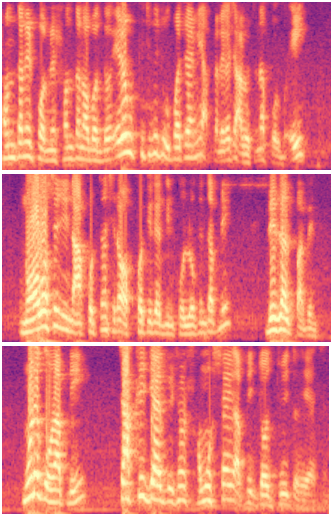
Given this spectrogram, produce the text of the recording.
সন্তানের প্রবলেম সন্তান অবদ্ধ এরকম কিছু কিছু উপাচার আমি আপনাদের কাছে আলোচনা করব। এই নববর্ষে যদি না করতে হয় সেটা অক্ষতিদের দিন করলেও কিন্তু আপনি রেজাল্ট পাবেন। মনে করুন আপনি চাকরির যায় ভীষণ সমস্যায় আপনি জর্জরিত হয়ে আছেন।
